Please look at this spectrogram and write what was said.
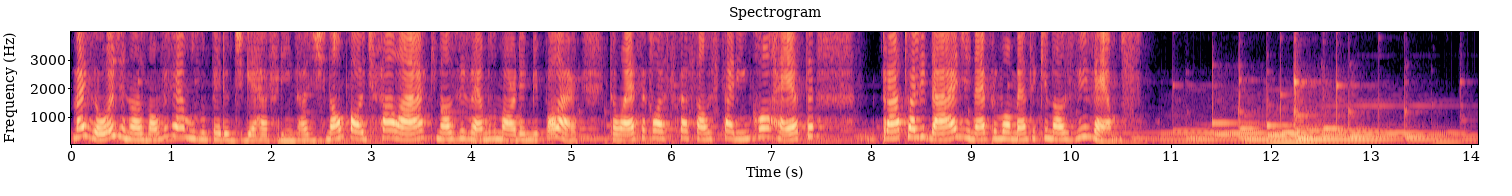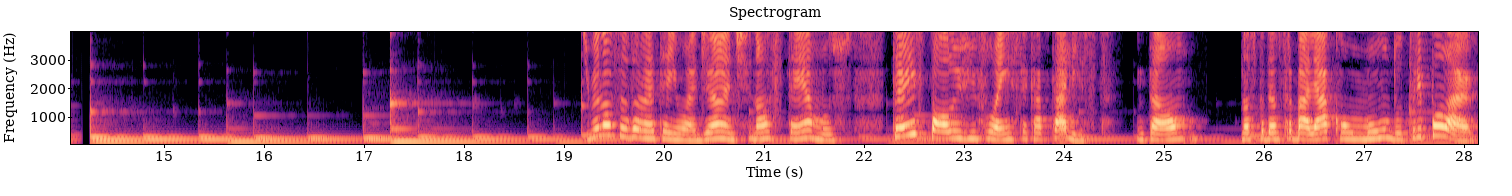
Mas hoje nós não vivemos um período de Guerra Fria, então a gente não pode falar que nós vivemos uma ordem bipolar. Então essa classificação estaria incorreta para a atualidade, né, para o momento em que nós vivemos. 1991 adiante, nós temos três polos de influência capitalista. Então, nós podemos trabalhar com um mundo tripolar.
